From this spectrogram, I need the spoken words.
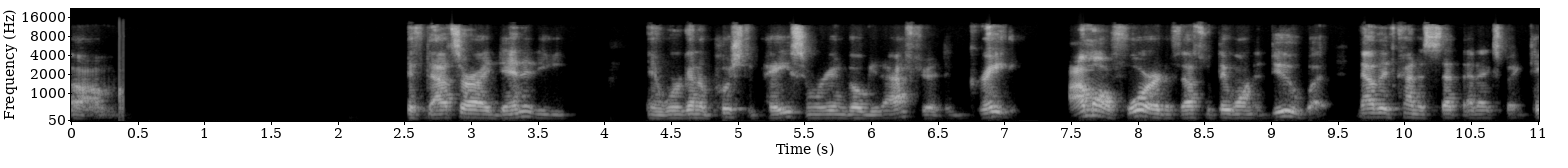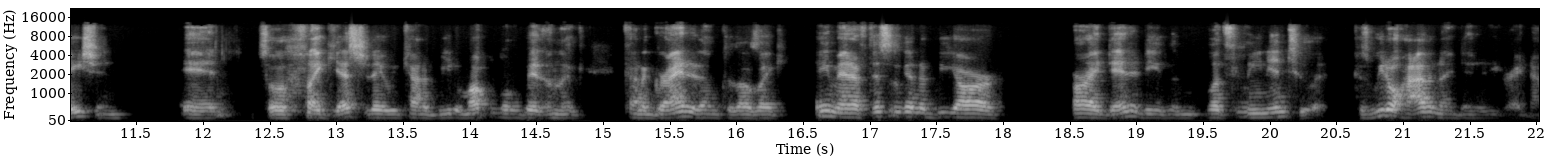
um, if that's our identity and we're going to push the pace and we're going to go get after it then great i'm all for it if that's what they want to do but now they've kind of set that expectation and so like yesterday we kind of beat them up a little bit and like kind of grinded them because i was like hey man if this is going to be our our identity then let's lean into it because we don't have an identity right now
